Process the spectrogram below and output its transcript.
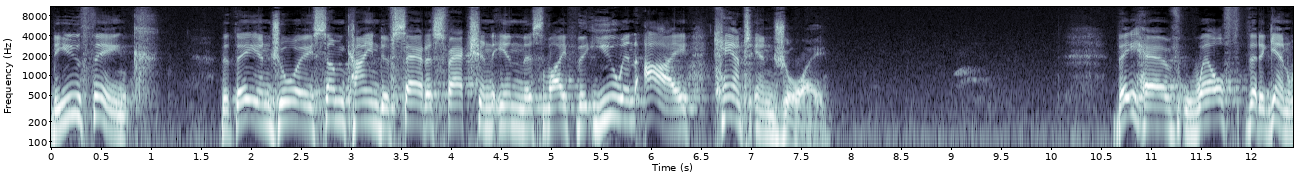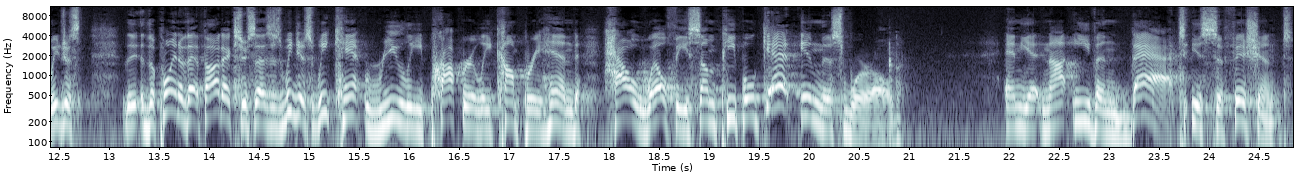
Do you think that they enjoy some kind of satisfaction in this life that you and I can't enjoy. They have wealth that again, we just, the, the point of that thought exercise is we just, we can't really properly comprehend how wealthy some people get in this world. And yet not even that is sufficient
